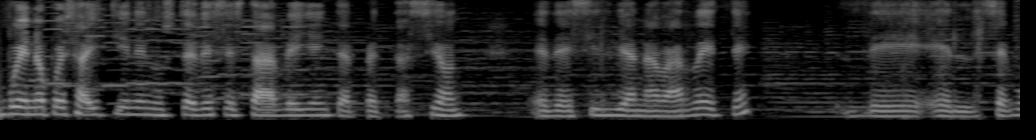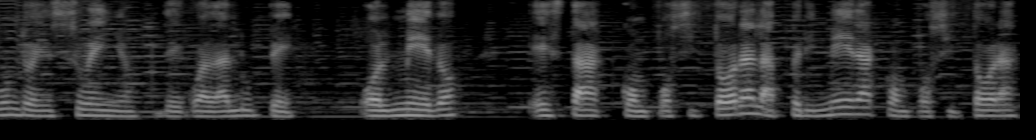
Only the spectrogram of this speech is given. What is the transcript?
Bueno, pues ahí tienen ustedes esta bella interpretación eh, de Silvia Navarrete de El segundo ensueño de Guadalupe Olmedo, esta compositora, la primera compositora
